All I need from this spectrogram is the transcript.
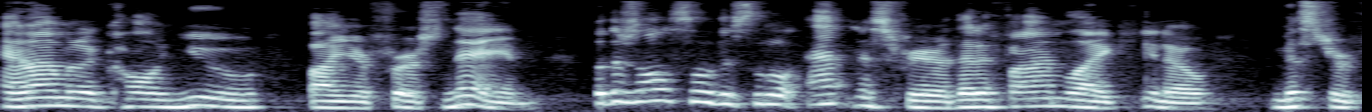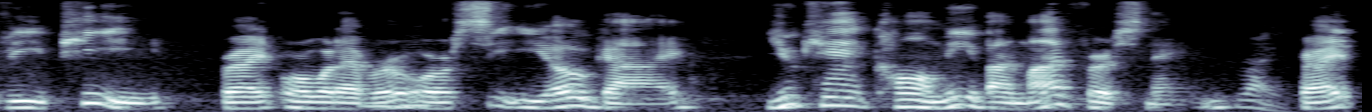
and I'm going to call you by your first name but there's also this little atmosphere that if I'm like, you know, Mr. VP, right, or whatever, mm-hmm. or CEO guy, you can't call me by my first name. Right. Right?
